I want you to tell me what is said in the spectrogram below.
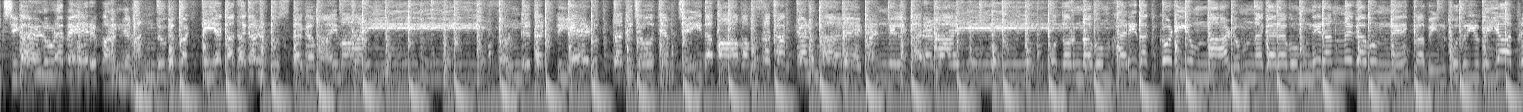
സാക്ഷികളുടെ പേര് പറഞ്ഞു നണ്ടുക തട്ടിയ കഥകൾ പുസ്തകമായി മാറി. കൊണ്ട് തട്ടിയെടുത്തത് ചോദ്യം ചെയ്ത പാവം സചക്കളും താന് കണ്ണിൽ കരടായി മുതിർന്നവും ഹരിതക്കൊടിയും നാടും നഗരവും നിരന്നകവും കവിൻ പുതുയുഗ യാത്ര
